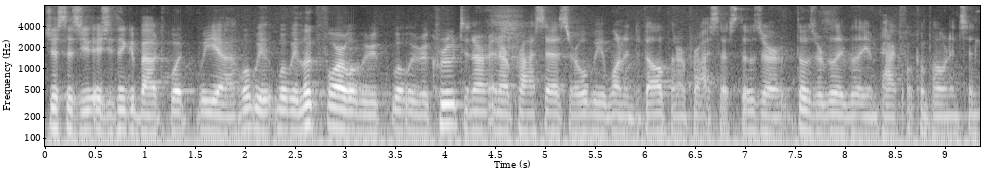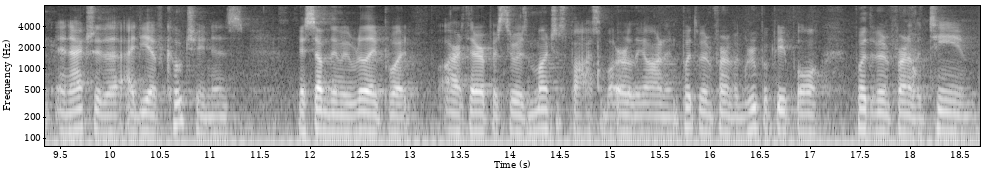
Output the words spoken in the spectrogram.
just as you as you think about what we uh, what we what we look for, what we what we recruit in our in our process, or what we want to develop in our process, those are those are really really impactful components. And and actually, the idea of coaching is is something we really put our therapists through as much as possible early on, and put them in front of a group of people, put them in front of a team,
